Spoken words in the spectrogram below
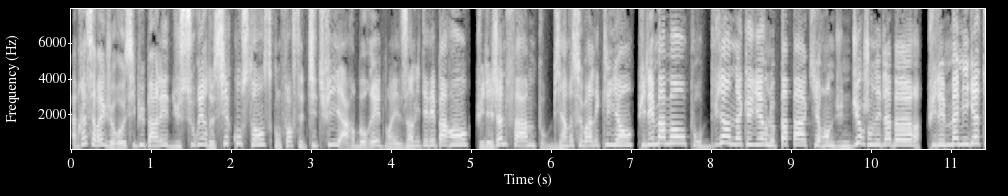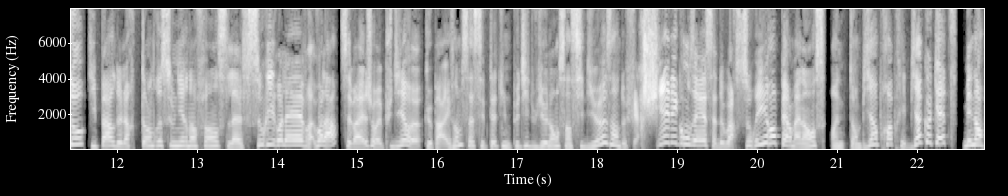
Après, c'est vrai que j'aurais aussi pu parler du sourire de circonstance qu'on force les petites filles à arborer devant les invités des parents, puis les jeunes femmes pour bien recevoir les clients, puis les mamans pour bien accueillir le papa qui rentre d'une dure journée de labeur, puis les mamies gâteaux qui parlent de leurs tendres souvenirs d'enfance, la sourire aux lèvres. Voilà, c'est vrai, j'aurais pu dire que par exemple ça c'est peut-être une petite violence insidieuse hein, de faire chier les gonzesses à devoir sourire en permanence en étant bien propre et bien coquette. Mais non,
